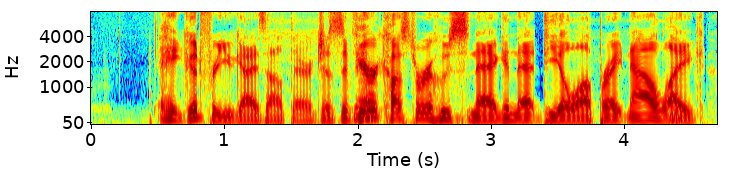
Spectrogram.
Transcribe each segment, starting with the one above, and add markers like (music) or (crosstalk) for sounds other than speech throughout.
hey, good for you guys out there. Just if you're a customer who's snagging that deal up right now, like,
